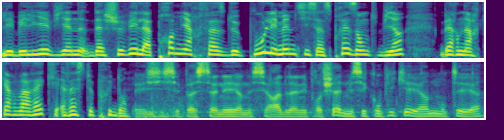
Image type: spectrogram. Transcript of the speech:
Les Béliers viennent d'achever la première phase de poule et même si ça se présente bien, Bernard Carvarec reste prudent. Et si c'est pas cette année, on essaiera de l'année prochaine, mais c'est compliqué hein, de monter. Hein.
